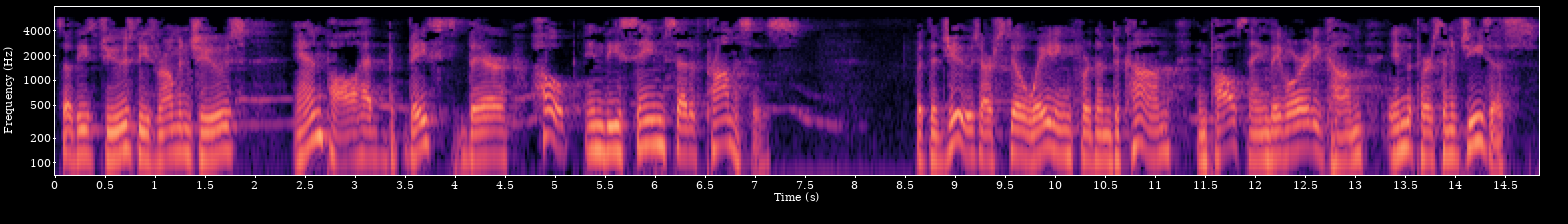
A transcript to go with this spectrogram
So these Jews, these Roman Jews, and Paul had based their hope in these same set of promises. But the Jews are still waiting for them to come, and Paul's saying they've already come in the person of Jesus.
